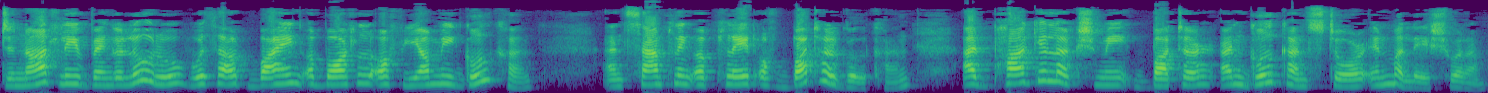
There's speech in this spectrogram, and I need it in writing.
Do not leave Bengaluru without buying a bottle of yummy Gulkand and sampling a plate of butter Gulkand at Bhagyalakshmi Butter and Gulkand store in Malleshwaram.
